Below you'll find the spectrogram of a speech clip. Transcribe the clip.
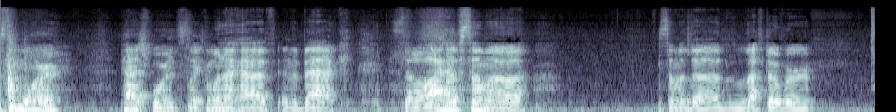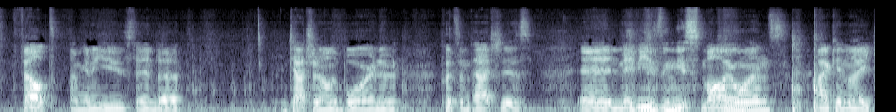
some more patch boards like the one I have in the back. So I have some uh, some of the leftover felt I'm gonna use and uh, attach it on the board and put some patches. And maybe using these smaller ones, I can like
